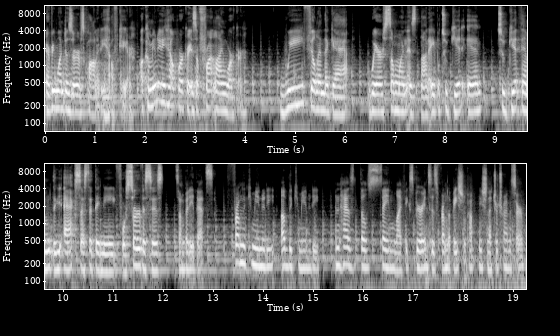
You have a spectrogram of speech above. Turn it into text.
Everyone deserves quality health care. A community health worker is a frontline worker. We fill in the gap where someone is not able to get in to get them the access that they need for services. Somebody that's from the community, of the community, and has those same life experiences from the patient population that you're trying to serve.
